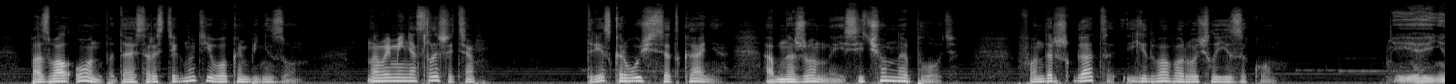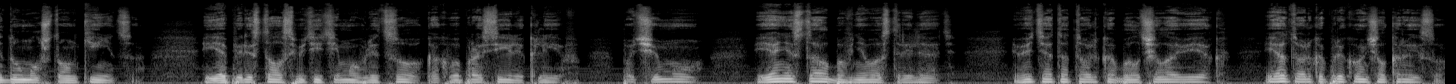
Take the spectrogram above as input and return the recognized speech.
— позвал он, пытаясь расстегнуть его комбинезон. «Но вы меня слышите?» Треск рвущейся ткани, обнаженная и сеченная плоть. Фондершгат едва ворочал языком. «Я и не думал, что он кинется. Я перестал светить ему в лицо, как вы просили, Клифф. Почему? Я не стал бы в него стрелять. Ведь это только был человек. Я только прикончил крысу.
